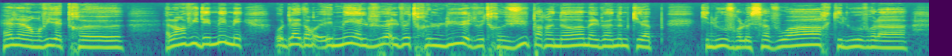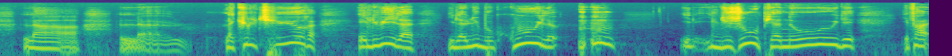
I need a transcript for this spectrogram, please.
Elle, elle a envie d'être. euh, elle a envie d'aimer, mais au-delà d'aimer, elle veut, elle veut être lue, elle veut être vue par un homme. Elle veut un homme qui, lui ouvre le savoir, qui lui ouvre la, la, la, culture. Et lui, il a, il a lu beaucoup. Il, il, joue au piano. Il est, enfin,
